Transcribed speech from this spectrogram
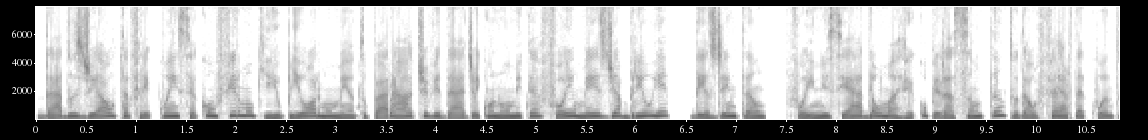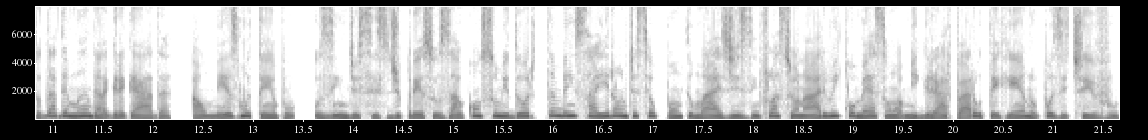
dados de alta frequência confirmam que o pior momento para a atividade econômica foi o mês de abril e, desde então, foi iniciada uma recuperação tanto da oferta quanto da demanda agregada. Ao mesmo tempo, os índices de preços ao consumidor também saíram de seu ponto mais desinflacionário e começam a migrar para o terreno positivo.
